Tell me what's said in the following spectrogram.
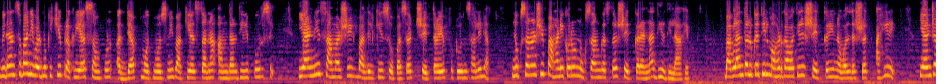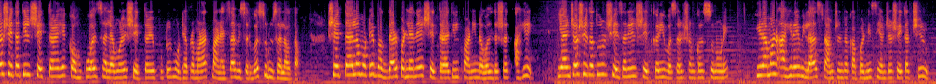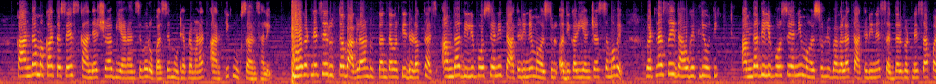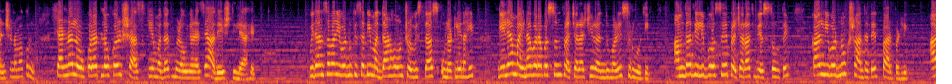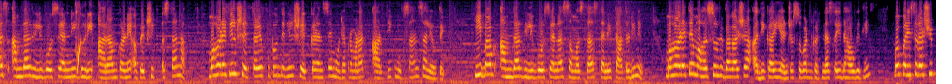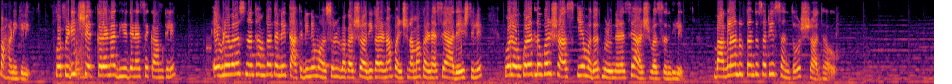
विधानसभा निवडणुकीची प्रक्रिया संपून अद्याप मतमोजणी बाकी असताना आमदार दिलीप बोरसे यांनी सामाजिक बांधिलकी सोपासत शेततळे फुटून झालेल्या नुकसानाची पाहणी करून नुकसानग्रस्त शेतकऱ्यांना धीर दिला आहे. बागलान तालुक्यातील महड गावातील शेतकरी नवल दशरथ आहिरे यांच्या शेतातील शेततळे हे कमकुवत झाल्यामुळे शेततळे फुटून मोठ्या प्रमाणात पाण्याचा विसर्ग सुरू झाला होता. शेततळ्याला मोठे भगदाड पडल्याने शेततळ्यातील पाणी नवल दशरथ आहिरे यांच्या शेतातून शेजारील शेतकरी वसंत शंकर सोनवणे हिरामण आहिरे विलास रामचंद्र कापडणीस यांच्या शेतात शिरू कांदा मका तसेच कांद्याच्या बियाणांचे व रोपाचे मोठ्या प्रमाणात आर्थिक नुकसान झाले. या घटनेचे वृत्त बागला वृत्तांतावरती धडकताच आमदार दिलीप भोसे यांनी तातडीने महसूल अधिकारी यांच्या समवेत घटनास्थळी धाव घेतली होती. आमदार दिलीप बोरसे यांनी महसूल विभागाला तातडीने सदर घटनेचा पंचनामा करून त्यांना लवकरात लवकर शासकीय मदत मिळवून देण्याचे आदेश दिले आहेत. विधानसभा निवडणुकीसाठी मतदान होऊन चोवीस तास उलटले नाहीत. गेल्या महिनाभरापासून प्रचाराची रणधुमाळी सुरू होती. आमदार दिलीप बोरसे प्रचारात व्यस्त होते. काल निवडणूक शांततेत पार पडली. आज आमदार दिलीप बोरसे यांनी घरी आराम करणे अपेक्षित असताना महड येथील शेततळे फुटून तेथील शेतकऱ्यांचे मोठ्या प्रमाणात आर्थिक नुकसान झाले होते. ही बाब आमदार दिलीप बोरसे यांना समजताच त्यांनी तातडीने महड येथे महसूल विभागाच्या अधिकारी यांच्यासोबत घटनास्थळी धाव घेतली व परिसराची पाहणी केली व पीडित शेतकऱ्यांना धीर देण्याचे काम केले. एवढ्यावरच न थांबता त्यांनी तातडीने महसूल विभागाच्या अधिकाऱ्यांना पंचनामा करण्याचे आदेश दिले व लवकरात लवकर शासकीय मदत मिळवून देण्याचे आश्वासन दिले. बागला वृत्तांतासाठी संतोष जाधव.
